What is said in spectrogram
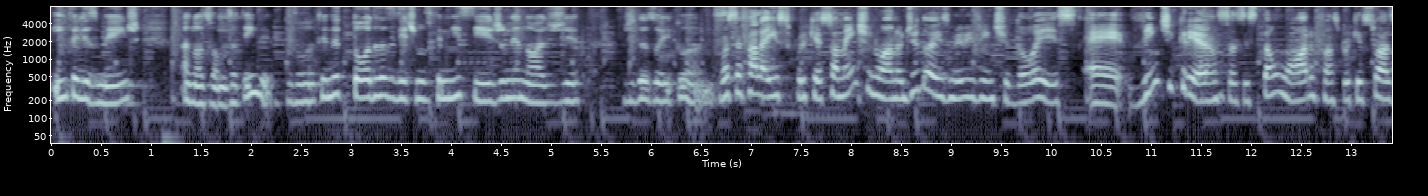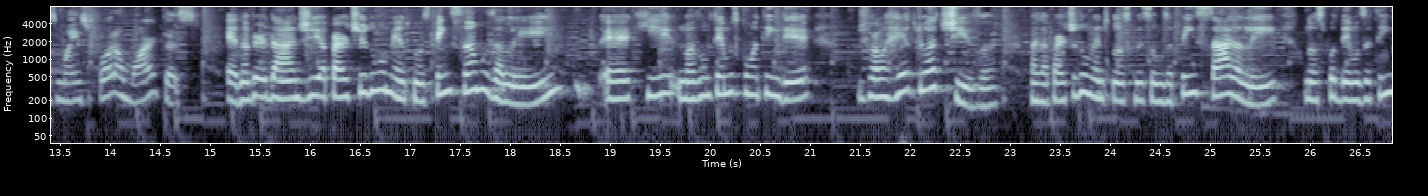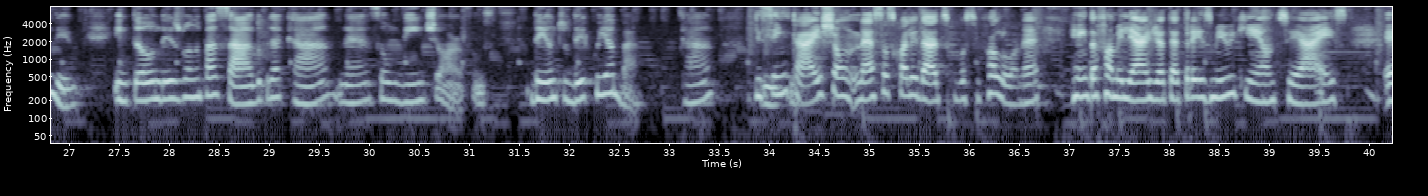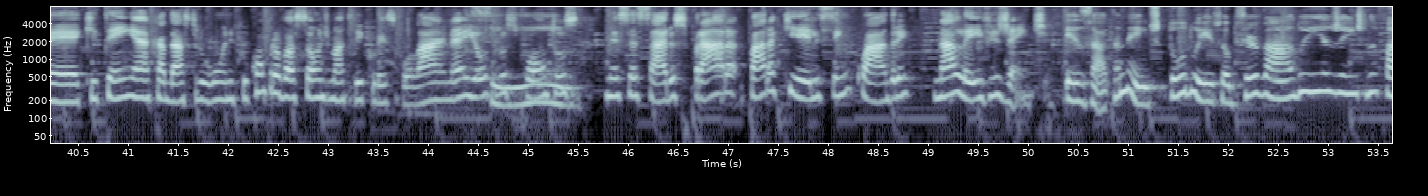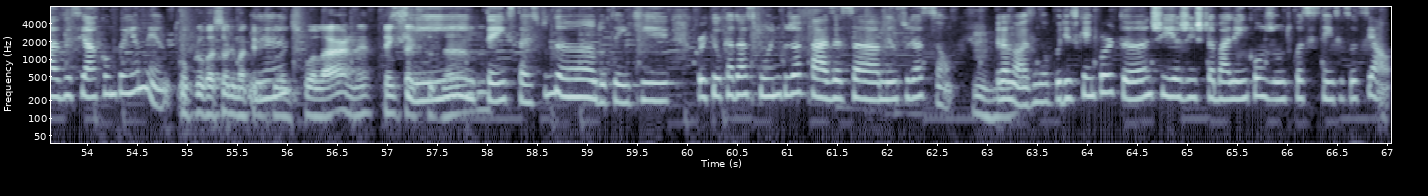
infelizmente, nós vamos atender. Nós vamos atender todas as vítimas do feminicídio menores de, de 18 anos. Você fala isso porque somente no ano de 2022, é, 20 crianças estão órfãs porque suas mães foram mortas? É, na verdade, a partir do momento que nós pensamos a lei, é que nós não temos como atender de forma retroativa. Mas a partir do momento que nós começamos a pensar a lei, nós podemos atender. Então, desde o ano passado para cá, né, são 20 órfãos dentro de Cuiabá, tá? Que Isso. se encaixam nessas qualidades que você falou, né? Renda familiar de até R$ 3.500, é, que tenha cadastro único, comprovação de matrícula escolar, né? E outros Sim. pontos necessários para, para que eles se enquadrem na lei vigente. Exatamente. Tudo isso é observado e a gente ainda faz esse acompanhamento. Comprovação de matrícula É. escolar, né? Tem que Sim, estar estudando. tem que estar estudando, tem que. Porque o cadastro único já faz essa mensuração Uhum. para nós. Então, por isso que é importante e a gente trabalha em conjunto com a assistência social,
